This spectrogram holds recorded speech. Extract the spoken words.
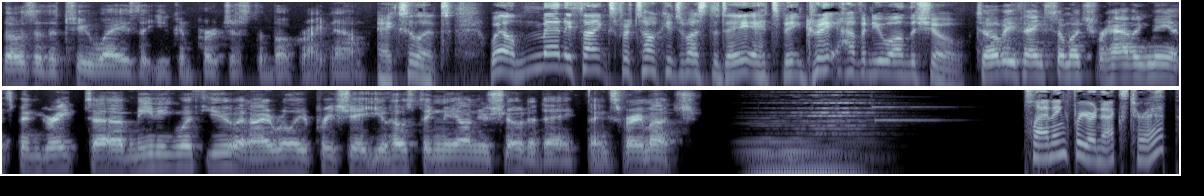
those are the two ways that you can purchase the book right now. Excellent. Well, many thanks for talking to us today. It's been great having you on the show. Toby, thanks so much for having me. It's been great uh, meeting with you, and I really appreciate you hosting me on your show today. Thanks very much. Planning for your next trip?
